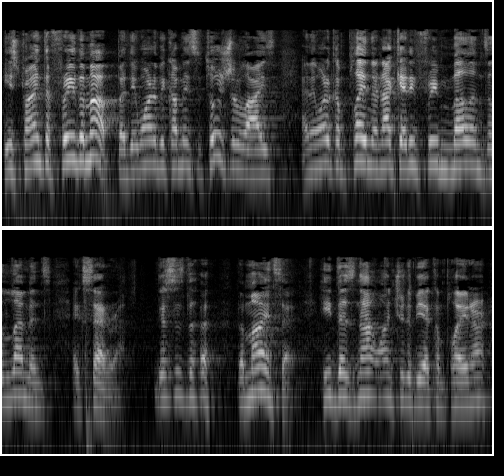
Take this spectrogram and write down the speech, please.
He's trying to free them up, but they want to become institutionalized and they want to complain they're not getting free melons and lemons, etc. This is the, the mindset. He does not want you to be a complainer,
